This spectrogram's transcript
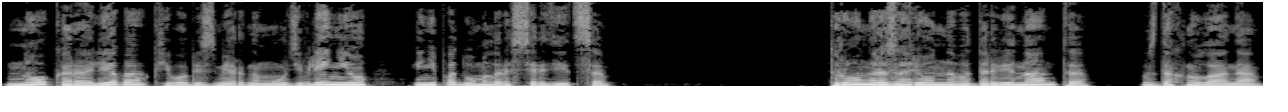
Но королева, к его безмерному удивлению, и не подумала рассердиться. «Трон разоренного Дарвинанта», — вздохнула она,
